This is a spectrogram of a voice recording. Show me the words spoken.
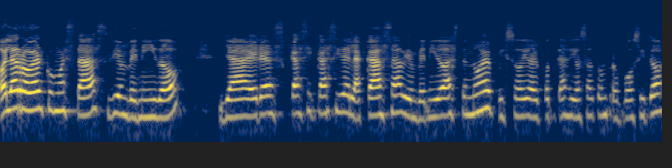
Hola Robert, ¿cómo estás? Bienvenido. Ya eres casi casi de la casa. Bienvenido a este nuevo episodio del podcast Diosa con propósito.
